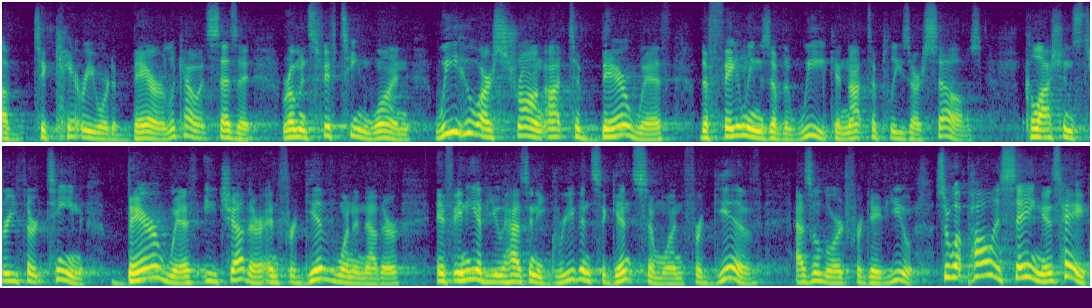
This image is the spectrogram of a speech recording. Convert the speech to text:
of to carry or to bear. Look how it says it. Romans 15, 1. We who are strong ought to bear with the failings of the weak and not to please ourselves. Colossians 3:13 Bear with each other and forgive one another. If any of you has any grievance against someone, forgive as the Lord forgave you. So, what Paul is saying is hey,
